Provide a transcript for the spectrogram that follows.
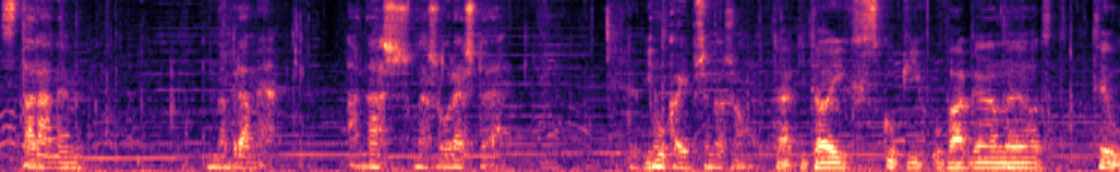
z taranem na bramę, a nasz, naszą resztę I- Pukaj przynoszą. Tak, i to ich skupi ich uwagę, a my od tyłu.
